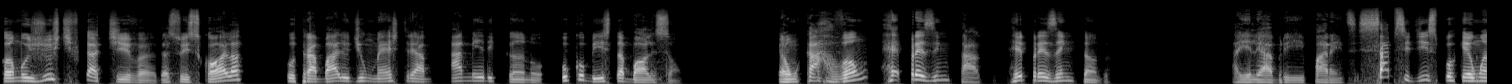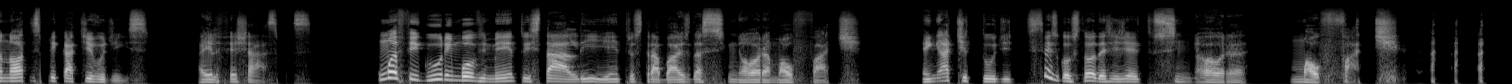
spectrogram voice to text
como justificativa da sua escola o trabalho de um mestre americano, o cubista Bollison. É um carvão representado, representando. Aí ele abre parênteses. Sabe-se disso porque uma nota explicativa diz. Aí ele fecha aspas. Uma figura em movimento está ali entre os trabalhos da senhora Malfatti. Em atitude. Vocês gostou desse jeito? Senhora Malfatti.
